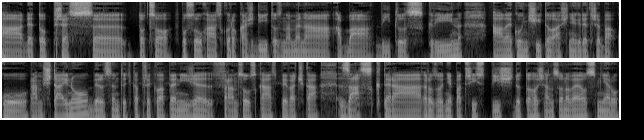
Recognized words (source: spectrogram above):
a jde to přes eh, to, co poslouchá skoro každý, to znamená ABBA, Beatles, Queen, ale končí to až někde třeba u Rammsteinu. Byl jsem teďka překvapený, že francouzská zpěvačka Zas, která rozhodně patří spíš do toho šansonového směru,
